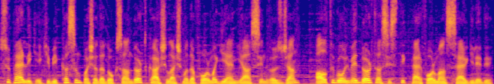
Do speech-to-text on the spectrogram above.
Süper Lig ekibi Kasımpaşa'da 94 karşılaşmada forma giyen Yasin Özcan, 6 gol ve 4 asistlik performans sergiledi.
